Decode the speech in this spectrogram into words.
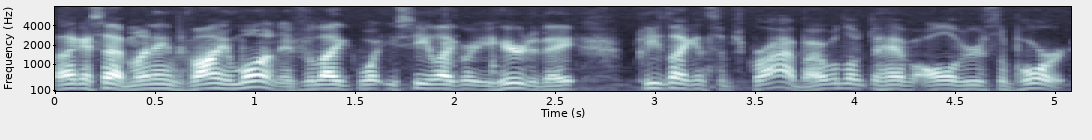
like I said, my name's Volume 1. If you like what you see, like what you hear today, please like and subscribe. I would love to have all of your support.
